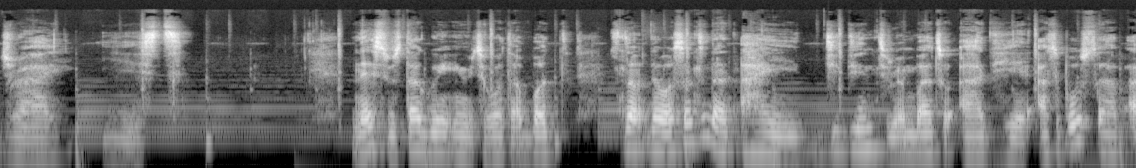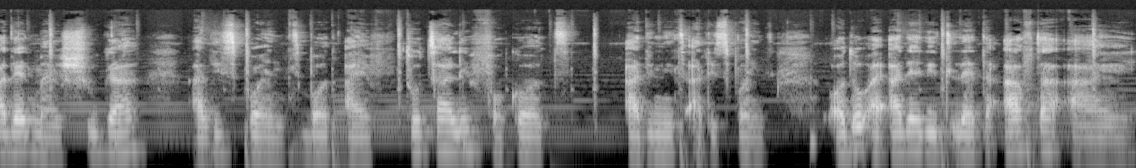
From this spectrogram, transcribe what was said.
dry yeast. Next, we start going in with water, but not, there was something that I didn't remember to add here. I supposed to have added my sugar at this point, but I totally forgot adding it at this point. Although I added it later after I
